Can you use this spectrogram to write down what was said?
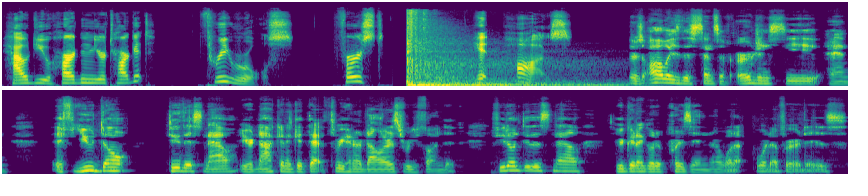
how do you harden your target? Three rules. First, hit pause. There's always this sense of urgency, and if you don't do this now, you're not going to get that $300 refunded. If you don't do this now, you're going to go to prison or what, whatever it is.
